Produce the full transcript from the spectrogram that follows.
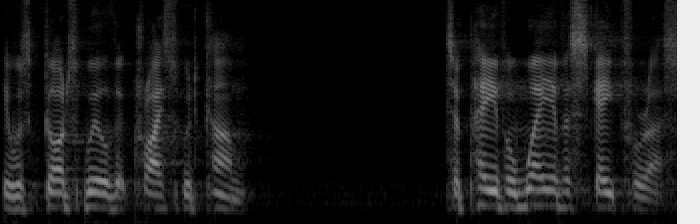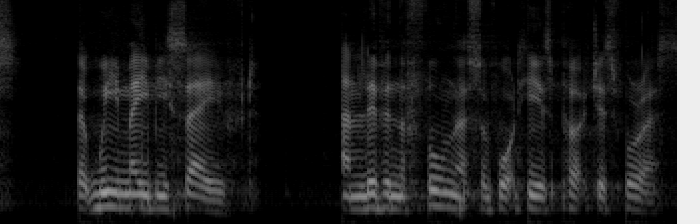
It was God's will that Christ would come to pave a way of escape for us that we may be saved and live in the fullness of what he has purchased for us.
